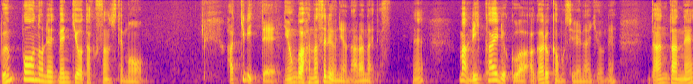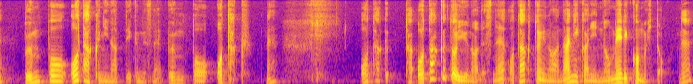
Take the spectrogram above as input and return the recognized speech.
文法の勉強をたくさんしてもはっきり言って日本語は話せるようにはならないです。ね、まあ理解力は上がるかもしれないけどね。だんだんね文法オタクになっていくんですね。文法オタク。ね、オタクオタクというのはですねオタクというのは何かにのめり込む人。ね。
